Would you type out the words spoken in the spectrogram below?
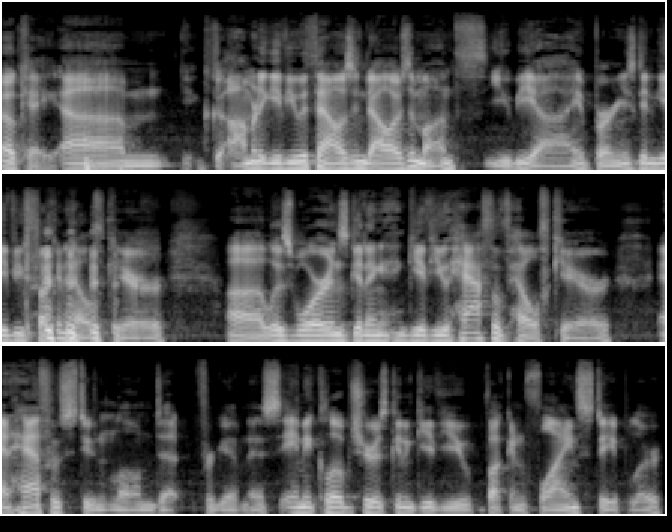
Okay, um, I'm going to give you a thousand dollars a month UBI. Bernie's going to give you fucking health care. Uh, Liz Warren's going to give you half of health care and half of student loan debt forgiveness. Amy Klobuchar is going to give you fucking flying stapler.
